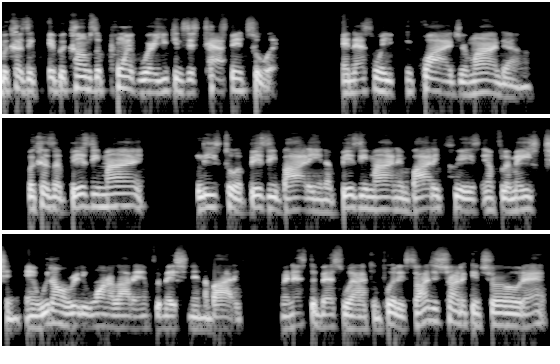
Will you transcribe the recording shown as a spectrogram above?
because it, it becomes a point where you can just tap into it. And that's when you can quiet your mind down because a busy mind leads to a busy body and a busy mind and body creates inflammation. And we don't really want a lot of inflammation in the body. And that's the best way I can put it. So I just try to control that.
